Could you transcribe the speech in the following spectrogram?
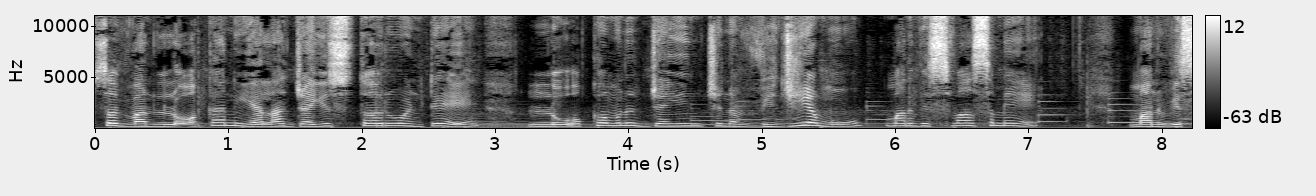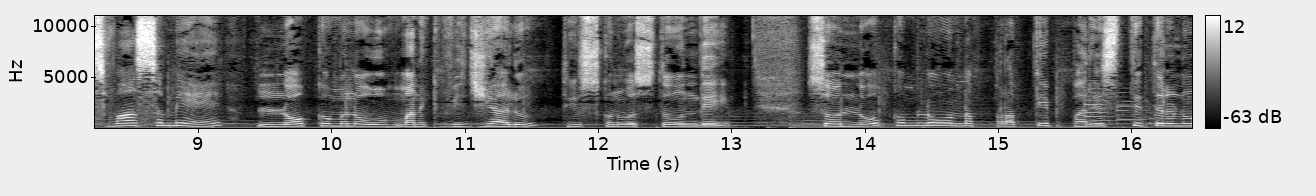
సో వారు లోకాన్ని ఎలా జయిస్తారు అంటే లోకమును జయించిన విజయము మన విశ్వాసమే. మన విశ్వాసమే లోకములో మనకి విజయాలు తీసుకుని వస్తూ ఉంది. సో లోకంలో ఉన్న ప్రతి పరిస్థితులను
